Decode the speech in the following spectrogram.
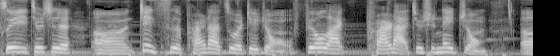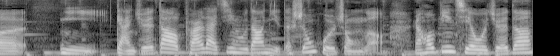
所以就是，嗯，这次 Prada 做这种 Feel like Prada，就是那种，呃，你感觉到 Prada 进入到你的生活中了，然后并且我觉得，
